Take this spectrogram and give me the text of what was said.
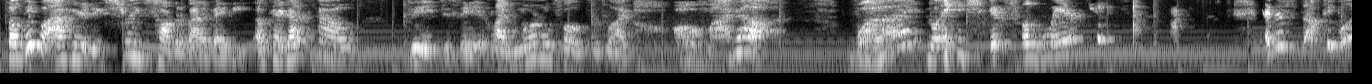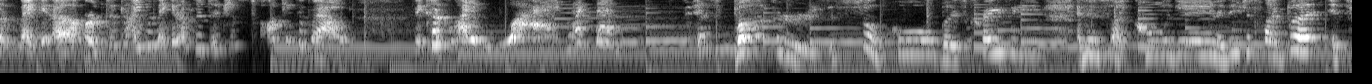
So people out here in these streets talking about it, baby. Okay, that's how big this is. Like normal folks is like, oh my god, what? Like it's hilarious. And this stuff people is making up or just not even making up, that they're just talking about. Because like what? Like that it's bonkers. It's so cool, but it's crazy. And then it's like cool again. And then you're just like, but it,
